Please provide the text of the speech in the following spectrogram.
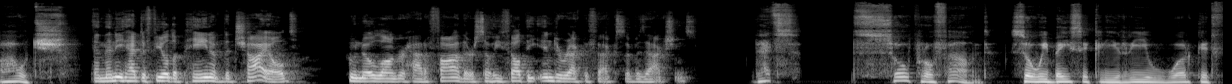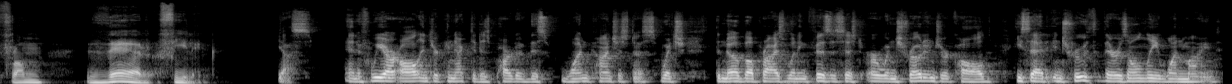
Ouch. And then he had to feel the pain of the child who no longer had a father, so he felt the indirect effects of his actions. That's so profound. So we basically rework it from their feeling. Yes. And if we are all interconnected as part of this one consciousness, which the Nobel Prize winning physicist Erwin Schrodinger called, he said, in truth, there is only one mind.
